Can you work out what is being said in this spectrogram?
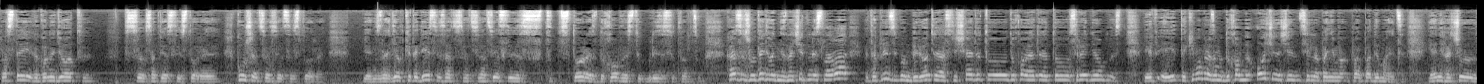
простые, как он идет в соответствии с Торой, кушает в соответствии с Торой, я не знаю, делать какие-то действия в соответствии с, Торой, с духовностью, близостью к Творцу. Кажется, что вот эти вот незначительные слова, это, в принципе, он берет и освещает эту, духов, эту, эту среднюю область. И, и таким образом духовно очень-очень сильно понима, поднимается. Я не хочу,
